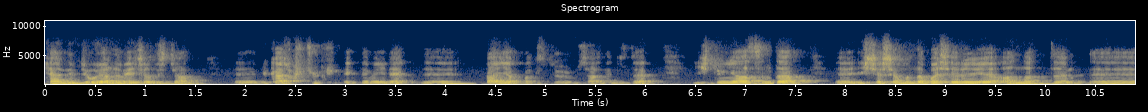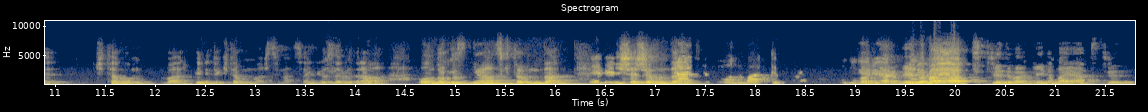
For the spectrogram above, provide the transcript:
kendimce uyarlamaya çalışacağım. E, birkaç küçük eklemeyle e, ben yapmak istiyorum müsaadenizle. İş dünyasında, e, iş yaşamında başarıyı anlattığım e, kitabım var. Benim de kitabım var Sinan. Sen göstermedin ama 19 Nüans kitabında Evet. iş yaşamında Gerçek oldu bak kız. Görüyorum. Elim ayağım titredi bak. Elim ayağım titredi.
